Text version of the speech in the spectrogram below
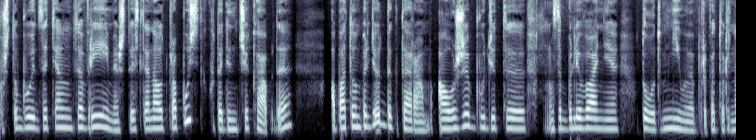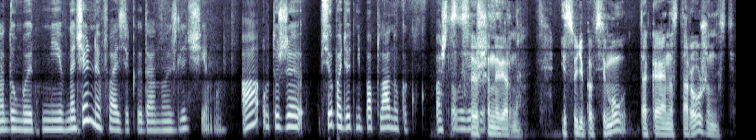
что будет затянуто время, что если она вот пропустит какой-то один чекап, да, а потом придет к докторам, а уже будет э, заболевание, то вот мнимое, про которое она думает не в начальной фазе, когда оно излечимо, а вот уже все пойдет не по плану, как пошло в Совершенно верно. И, судя по всему, такая настороженность,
